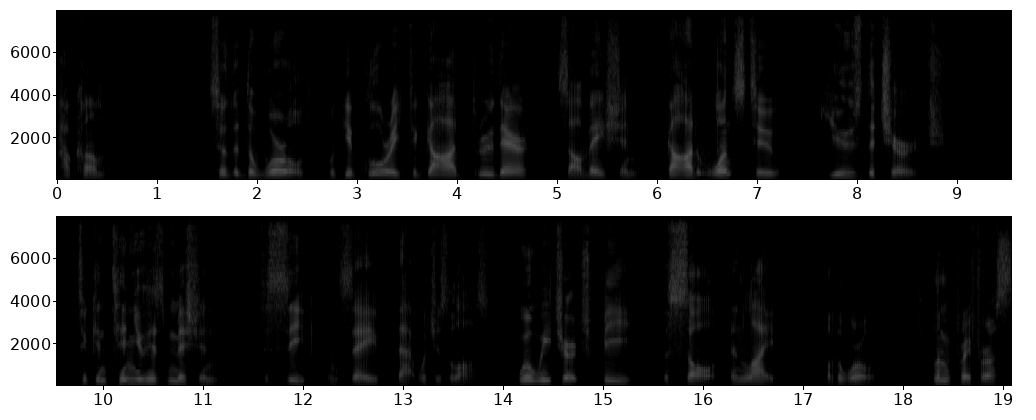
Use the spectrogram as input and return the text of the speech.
How come? So that the world would give glory to God through their salvation. God wants to use the church to continue his mission to seek and save that which is lost. Will we, church, be the salt and light of the world? Let me pray for us.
